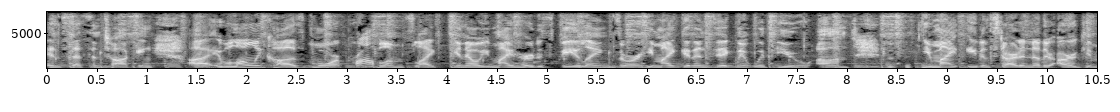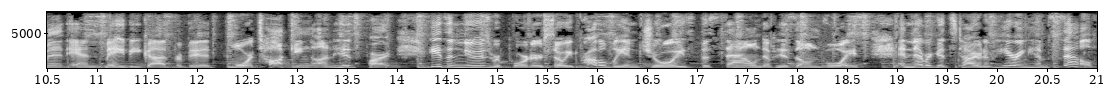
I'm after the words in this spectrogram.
incessant talking. Uh, it will only cause more problems. Like, you know, you might hurt his feelings or he might get indignant with you. Um, you might even start another argument and maybe, God forbid, more talking on his part. He's a news reporter, so he probably enjoys the sound of his own voice and never gets tired of hearing himself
